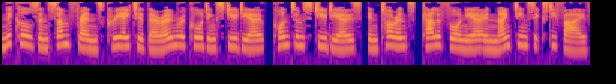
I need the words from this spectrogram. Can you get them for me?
Nichols and some friends created their own recording studio, Quantum Studios, in Torrance, California in 1965.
